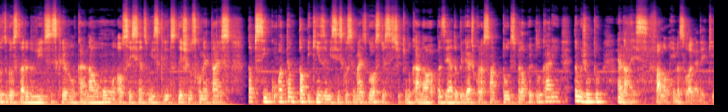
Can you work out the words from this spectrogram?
Todos gostaram do vídeo, se inscrevam no canal rumo aos 600 mil inscritos, deixe nos comentários top 5 ou até um top 15 MCs que você mais gosta de assistir aqui no canal, rapaziada. Obrigado de coração a todos pelo apoio e pelo carinho. Tamo junto, é nóis. Falou, Rima Sul HD aqui.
